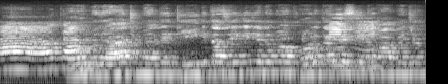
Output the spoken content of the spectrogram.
ਹਾਂ ਉਹ ਉਹ ਕੰਮ 50 ਚ ਮਿਲਦੀ ਠੀਕ ਤਾਂ ਸੀਗੀ ਜਦੋਂ ਮੈਂ ਖੋਲ ਕੇ ਟੁੱਟੀ ਦੇਖੀ ਸੀ। ਲਫਾਫੇ ਚ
